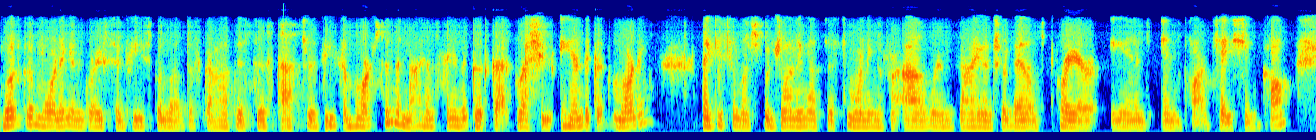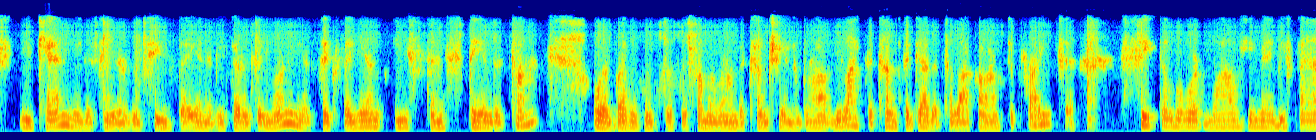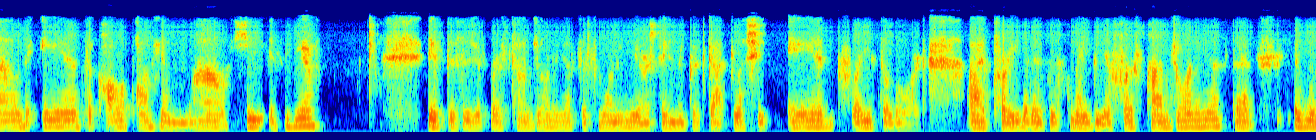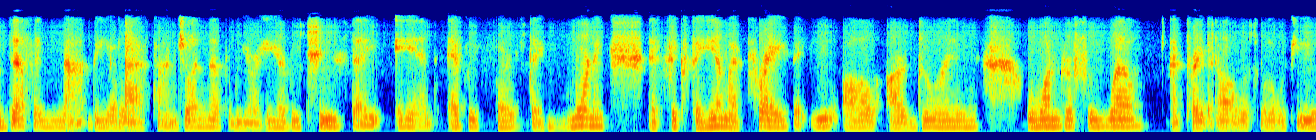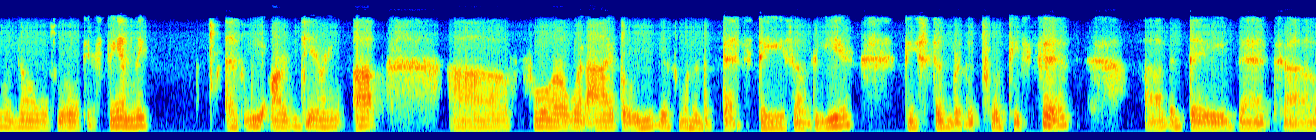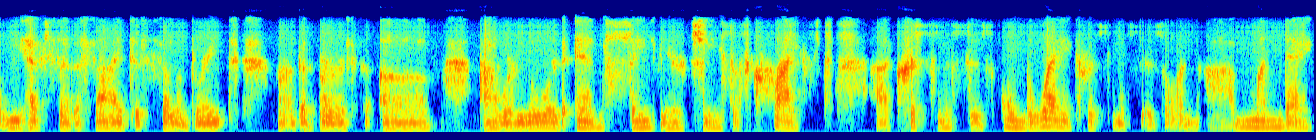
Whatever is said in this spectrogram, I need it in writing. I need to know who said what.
Speaker 1: Well, good morning and grace and peace, beloved of God. This is Pastor Azizah Morrison, and I am saying the good God bless you and a good morning. Thank you so much for joining us this morning for our When Zion Travails prayer and impartation call. You can meet us here every Tuesday and every Thursday morning at 6 a.m. Eastern Standard Time, where brothers and sisters from around the country and abroad, we like to come together to lock arms to pray, to seek the Lord while he may be found, and to call upon him while he is near. If this is your first time joining us this morning, we are saying the good God bless you and praise the Lord. I pray that as this may be your first time joining us, that it will definitely not be your last time joining us. We are here every Tuesday and every Thursday morning at 6 a.m. I pray that you all are doing wonderfully well. I pray that all is well with you and all is well with your family as we are gearing up uh, for what I believe is one of the best days of the year, December the 25th, uh, the day that uh, we have set aside to celebrate uh, the birth of our Lord and Savior Jesus Christ. Uh, Christmas is on the way. Christmas is on uh, Monday.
